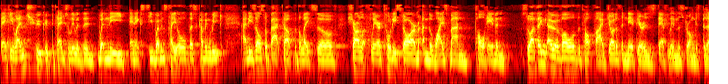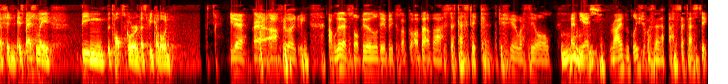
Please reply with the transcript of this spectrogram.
Becky Lynch, who could potentially win the, win the NXT Women's title this coming week, and he's also backed up with the likes of Charlotte Flair, Toni Storm, and the wise man Paul Heyman. So I think out of all of the top five, Jonathan Napier is definitely in the strongest position, especially being the top scorer this week alone. Yeah, uh, I fully agree. I'm going to stop you there though, David, because I've got a bit of a statistic to share with you all. And yes, Ryan McLeish with a, a statistic.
